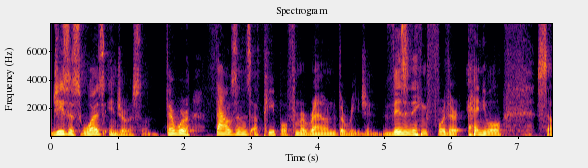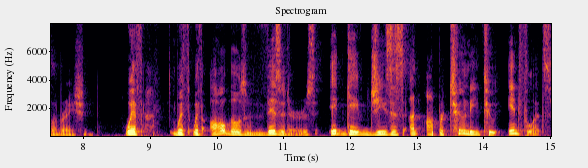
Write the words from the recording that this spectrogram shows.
Jesus was in Jerusalem. There were thousands of people from around the region visiting for their annual celebration. With with, with all those visitors, it gave Jesus an opportunity to influence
